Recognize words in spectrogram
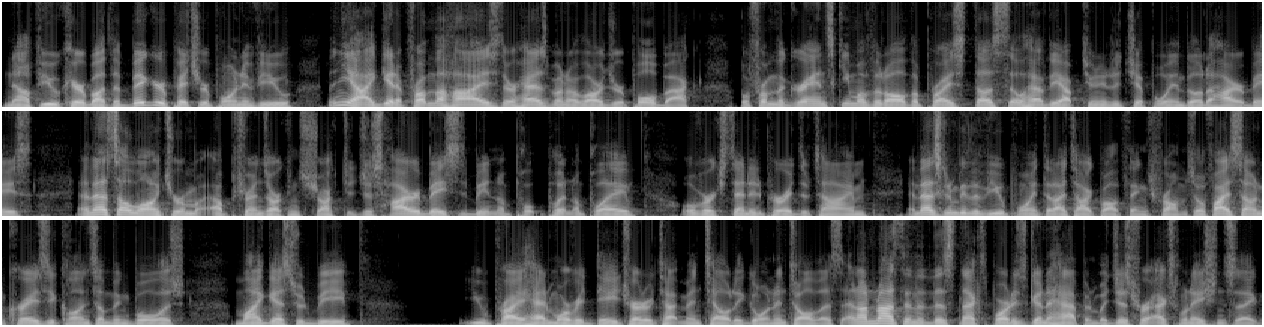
Now, if you care about the bigger picture point of view, then yeah, I get it. From the highs, there has been a larger pullback. But from the grand scheme of it all, the price does still have the opportunity to chip away and build a higher base. And that's how long term uptrends are constructed. Just higher bases being put into play over extended periods of time. And that's going to be the viewpoint that I talk about things from. So if I sound crazy calling something bullish, my guess would be you probably had more of a day trader type mentality going into all this. And I'm not saying that this next part is going to happen, but just for explanation's sake,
